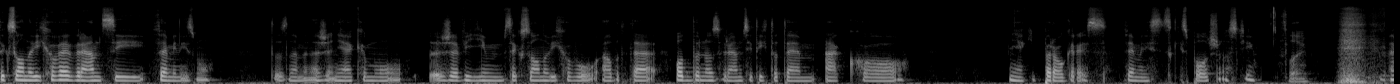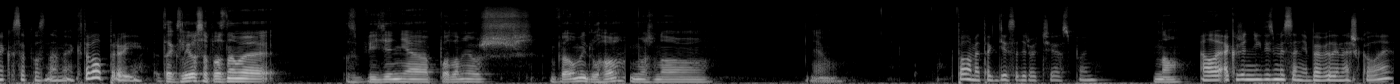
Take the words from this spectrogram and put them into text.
sexuálnej výchove v rámci feminizmu. To znamená, že nejakému, že vidím sexuálnu výchovu alebo teda odbornosť v rámci týchto tém ako nejaký progres feministickej spoločnosti. Slej. Ako sa poznáme? Kto bol prvý? Tak z sa poznáme z videnia podľa mňa už veľmi dlho, možno, neviem. Podľa mňa tak 10 ročí aspoň. No. Ale akože nikdy sme sa nebavili na škole,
